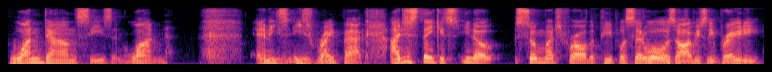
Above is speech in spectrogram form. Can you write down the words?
One down season, one, and he's he's right back. I just think it's you know so much for all the people who said, well, it was obviously Brady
